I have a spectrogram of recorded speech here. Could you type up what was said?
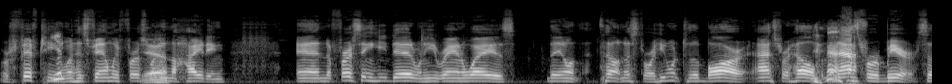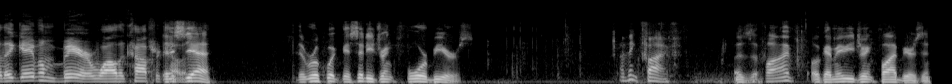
or 15 Yep. when his family first went Yeah. into hiding. And the first thing he did when he ran away is they don't tell it in this story. He went to the bar, asked for help, and then asked for a beer. So they gave him beer while the cops were coming. Yeah. The, real quick, they said he drank four beers. I think five. Is it five? Okay, maybe you drink five beers. Then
